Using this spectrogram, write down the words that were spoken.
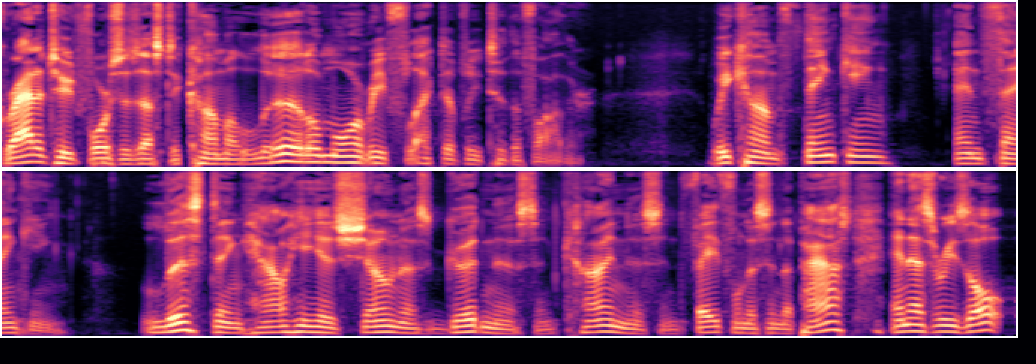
gratitude forces us to come a little more reflectively to the Father. We come thinking and thanking, listing how he has shown us goodness and kindness and faithfulness in the past. And as a result,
